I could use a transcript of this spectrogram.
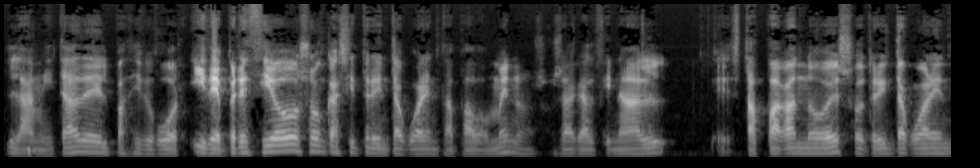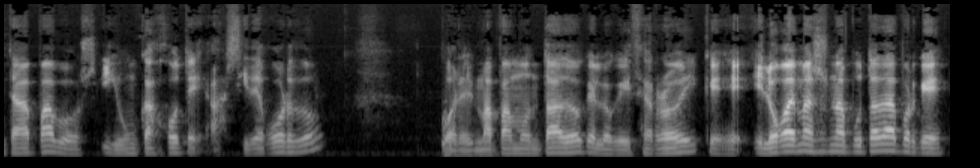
La mitad del Pacific War. Y de precio son casi 30 o 40 pavos menos. O sea que al final estás pagando eso, 30 o 40 pavos y un cajote así de gordo por el mapa montado, que es lo que dice Roy. Y luego además es una putada porque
